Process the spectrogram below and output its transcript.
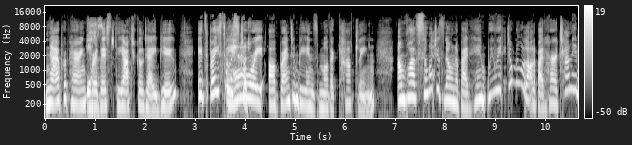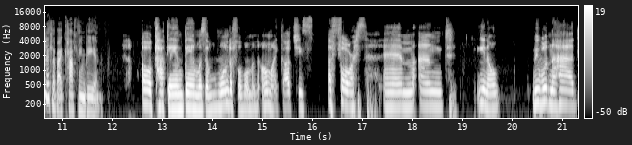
now preparing for this theatrical debut. It's based on Yeah. a story of Brendan Behan's mother, Kathleen. And while so much is known about him, we really don't know a lot about her. Tell me a little about Kathleen Behan. Oh, Kathleen Behan was a wonderful woman. Oh my God, she's a force. Um, and you know, we wouldn't have had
